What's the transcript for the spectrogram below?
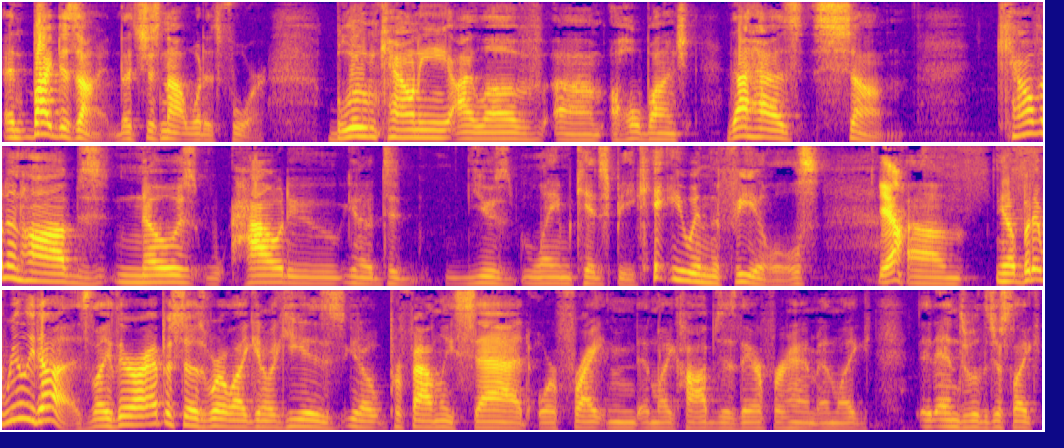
And by design that's just not what it's for. Bloom county i love um, a whole bunch. That has some. Calvin and hobbes knows how to you know to use lame kid speak hit you in the feels. Yeah. Um, you know, but it really does. Like there are episodes where like you know he is you know profoundly sad or frightened, and like Hobbes is there for him, and like it ends with just like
